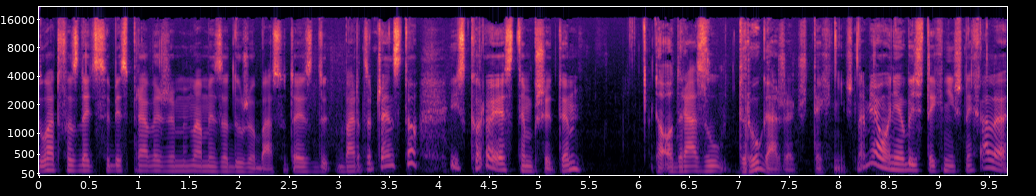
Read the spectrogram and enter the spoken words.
łatwo zdać sobie sprawę, że my mamy za dużo basu. To jest bardzo często i skoro jestem przy tym, to od razu druga rzecz techniczna. Miało nie być technicznych, ale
